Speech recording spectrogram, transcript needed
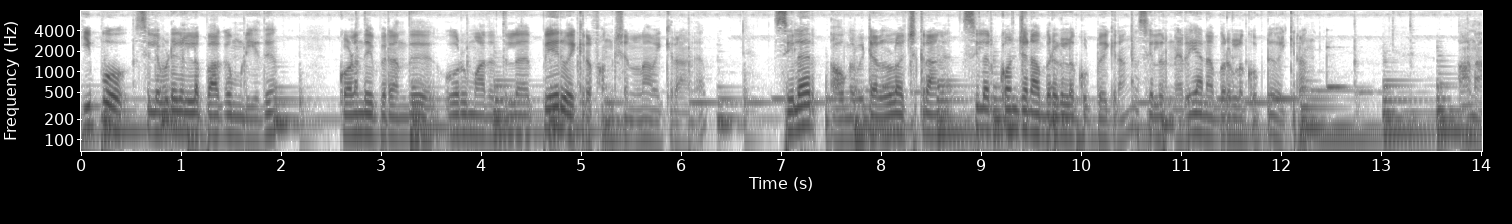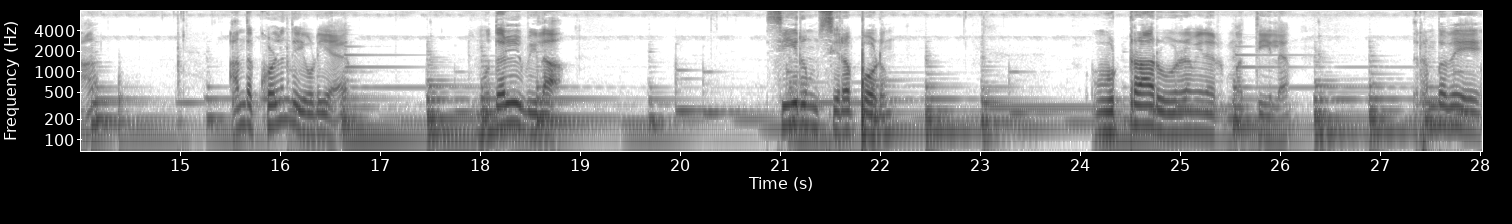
இப்போது சில வீடுகளில் பார்க்க முடியுது. குழந்தை பிறந்து ஒரு மாதத்தில் பேர் வைக்கிற ஃபங்க்ஷன்லாம் வைக்கிறாங்க. சிலர் அவங்க வீட்டு அளவில் வச்சுக்கிறாங்க. சிலர் கொஞ்சம் நபர்களை கூப்பிட்டு வைக்கிறாங்க. சிலர் நிறையா நபர்களை கூப்பிட்டு வைக்கிறாங்க. ஆனால் அந்த குழந்தையுடைய முதல் விழா சீரும் சிறப்போடும் உற்றார் உறவினர் மத்தியில் ரொம்பவே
